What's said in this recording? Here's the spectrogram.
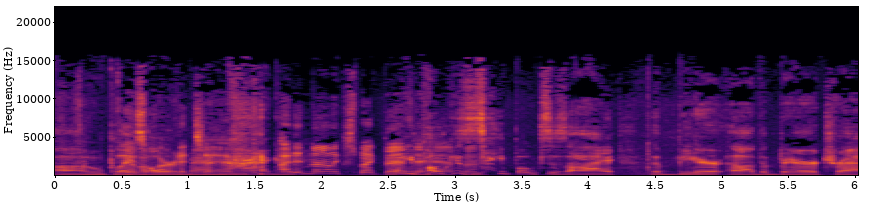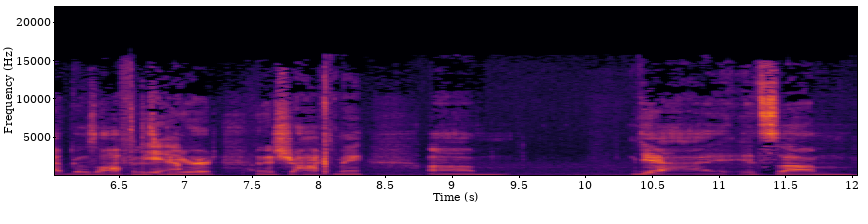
uh, who plays old man. Greg. I did not expect that and he pokes his, he pokes his eye. The beer, uh, the bear trap goes off in his Yeah. beard, and it shocked me. Um, yeah, it's um,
